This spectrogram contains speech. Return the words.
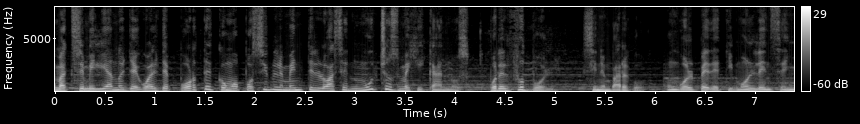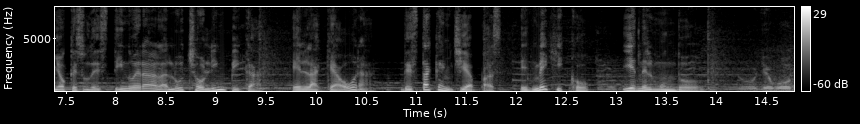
Maximiliano llegó al deporte como posiblemente lo hacen muchos mexicanos, por el fútbol. Sin embargo, un golpe de timón le enseñó que su destino era la lucha olímpica, en la que ahora destaca en Chiapas, en México y en el mundo. Yo llevo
